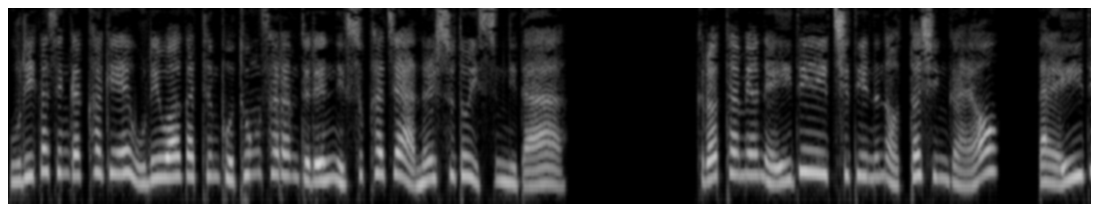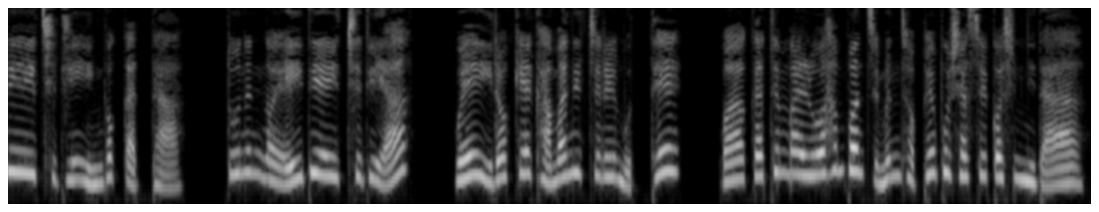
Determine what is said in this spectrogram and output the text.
우리가 생각하기에 우리와 같은 보통 사람들은 익숙하지 않을 수도 있습니다. 그렇다면 ADHD는 어떠신가요? 나 ADHD인 것 같아. 또는 너 ADHD야? 왜 이렇게 가만히 있지를 못해? 와 같은 말로 한 번쯤은 접해보셨을 것입니다.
